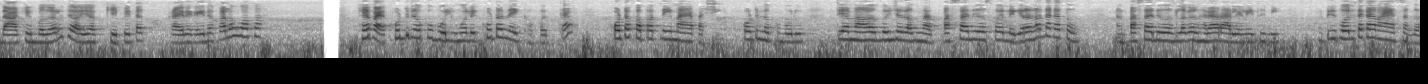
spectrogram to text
दहा के बदल ते अय्या काही ना काही नका लावू बापा. हे बाय खोटी नको बोलू. मला खोटं नाही खपत काय खोटं खपत नाही मायापाशी. खोटी नको बोलू. ते माझ्या बहिणीच्या लग्नात पाच सहा दिवस पहिले गेला नव्हता का तो? आणि पाच सहा दिवस लग्न घरावर आले नाही तुम्ही. तुम्ही बोलते का माया सगळं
